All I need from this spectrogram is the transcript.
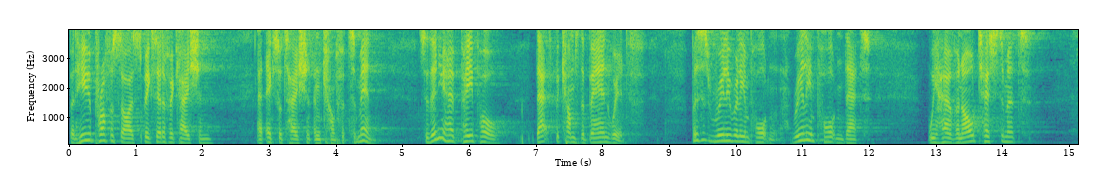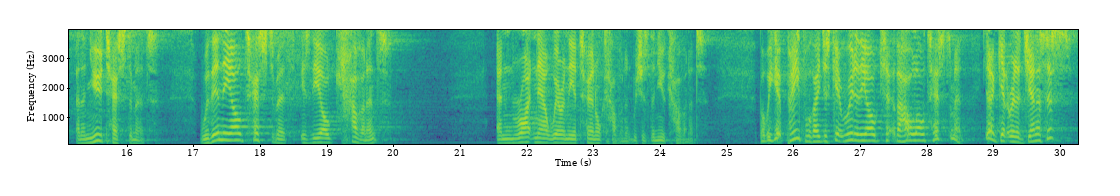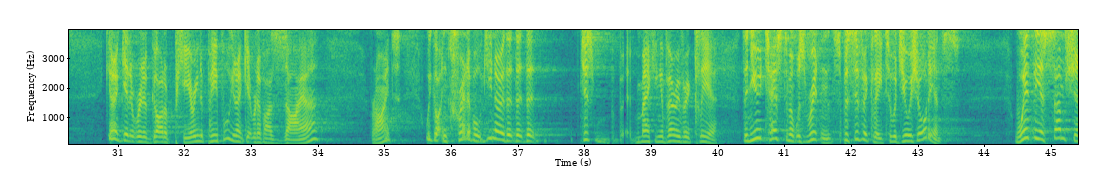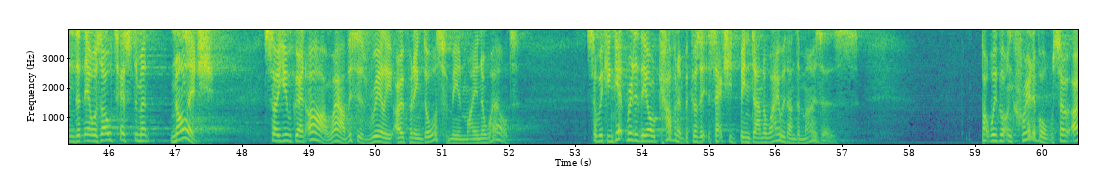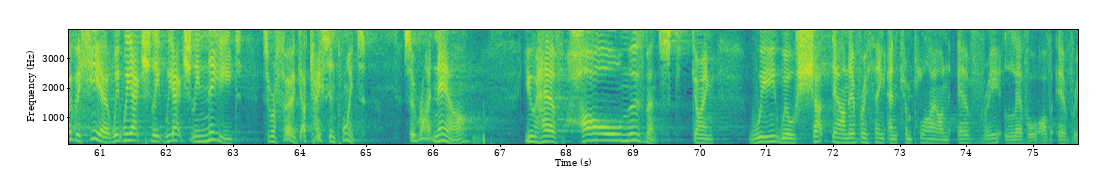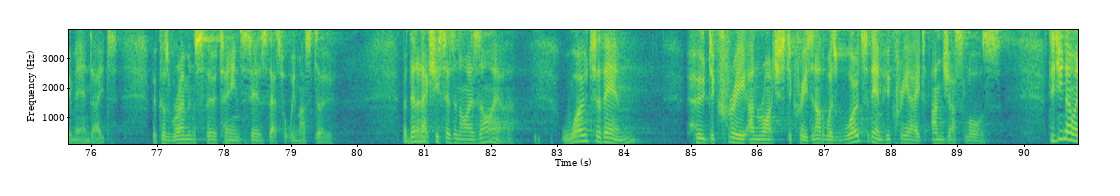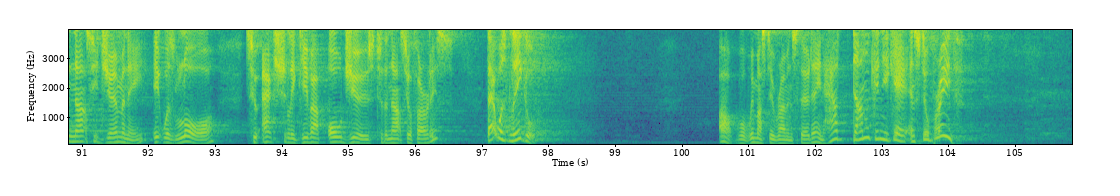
But he who prophesies speaks edification and exhortation and comfort to men. So then you have people, that becomes the bandwidth. But this is really, really important. Really important that we have an Old Testament and a New Testament. Within the Old Testament is the Old Covenant. And right now we're in the eternal covenant, which is the new covenant. But we get people, they just get rid of the, old, the whole Old Testament. You don't get rid of Genesis. You don't get rid of God appearing to people. You don't get rid of Isaiah, right? We got incredible, you know, that, that, that just making it very, very clear. The New Testament was written specifically to a Jewish audience with the assumption that there was Old Testament knowledge. So you're going, oh, wow, this is really opening doors for me in my inner world. So we can get rid of the old covenant because it's actually been done away with under Moses. But we've got incredible. So over here, we, we actually we actually need to refer a case in point. So right now, you have whole movements going. We will shut down everything and comply on every level of every mandate because Romans 13 says that's what we must do. But then it actually says in Isaiah, Woe to them who decree unrighteous decrees. In other words, woe to them who create unjust laws. Did you know in Nazi Germany it was law to actually give up all Jews to the Nazi authorities? That was legal. Oh, well, we must do Romans 13. How dumb can you get and still breathe?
